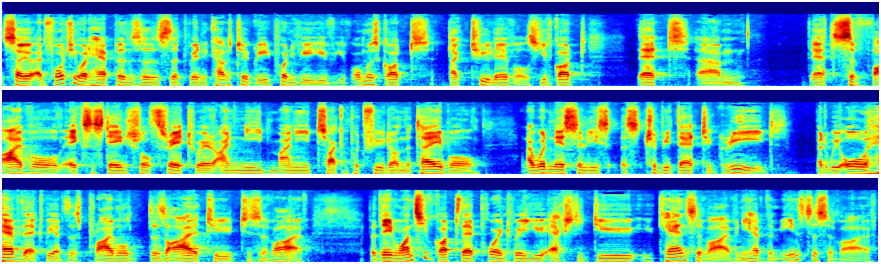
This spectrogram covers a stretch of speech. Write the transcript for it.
so unfortunately, what happens is that when it comes to a greed point of view, you've you've almost got like two levels. You've got that um, that survival existential threat where I need money so I can put food on the table, and I wouldn't necessarily attribute that to greed, but we all have that. We have this primal desire to to survive. But then once you've got to that point where you actually do you can survive and you have the means to survive,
